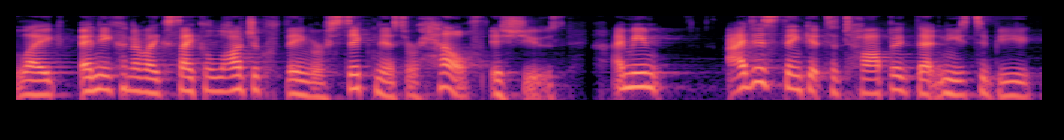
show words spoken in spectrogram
like any kind of like psychological thing or sickness or health issues. I mean, I just think it's a topic that needs to be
